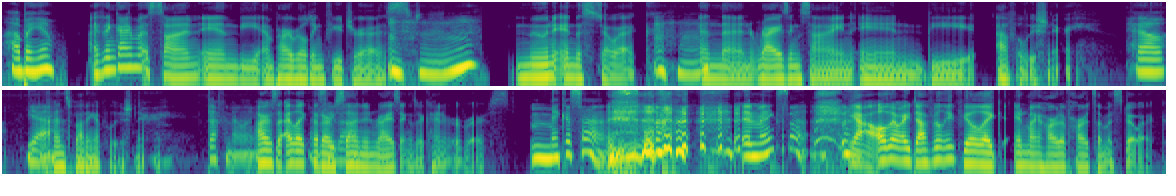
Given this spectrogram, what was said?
How about you? I think I'm a sun in the empire building futurist, Mm-hmm. moon in the stoic, Mm-hmm. and then rising sign in the evolutionary. Hell yeah, Trend spotting evolutionary. definitely. I was I like I that our see sun that. and risings are kind of reversed. Make a sense. it makes sense. yeah, although I definitely feel like in my heart of hearts I'm a stoic.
